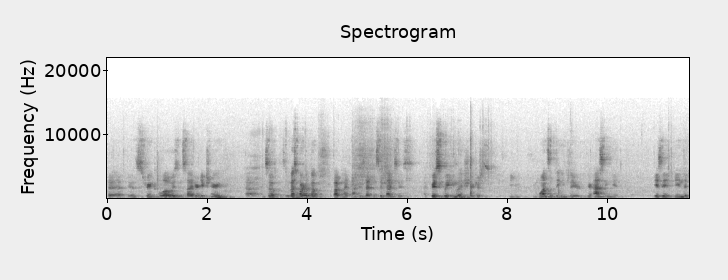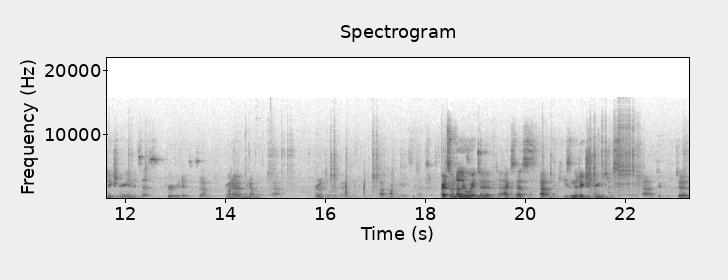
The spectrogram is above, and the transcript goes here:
the, the string hello is inside your dictionary. Uh, and so, so, the best part about, about Python is that the syntax is like basically English. You're just, you, you want something, and so you're, you're asking it, is it in the dictionary? And it says, true, it is. So you want to, you know, uh, not about uh, complicated syntax. All right, so another way to, to access uh, the keys in the dictionary is just uh, to, to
